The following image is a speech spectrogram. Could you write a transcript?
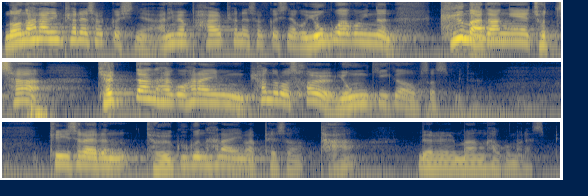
넌 하나님 편에 설 것이냐 아니면 바알 편에 설 것이냐고 요구하고 있는 그 마당에 조차 결단하고 하나님 편으로 설 용기가 없었습니다. 그 이스라엘은 결국은 하나님 앞에서 다 멸망하고 말았습니다.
